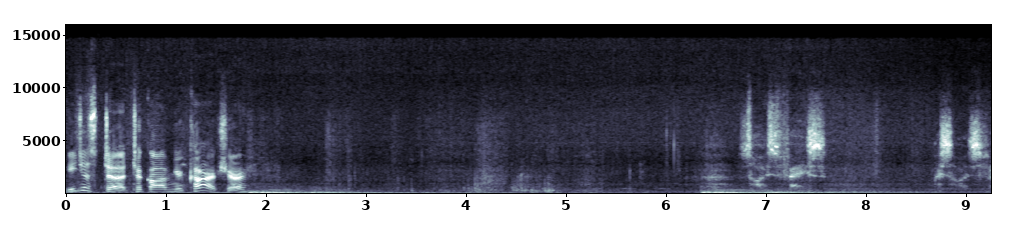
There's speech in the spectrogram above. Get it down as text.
He just uh, took off in your car, Sheriff. Saw his face. I saw his face.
